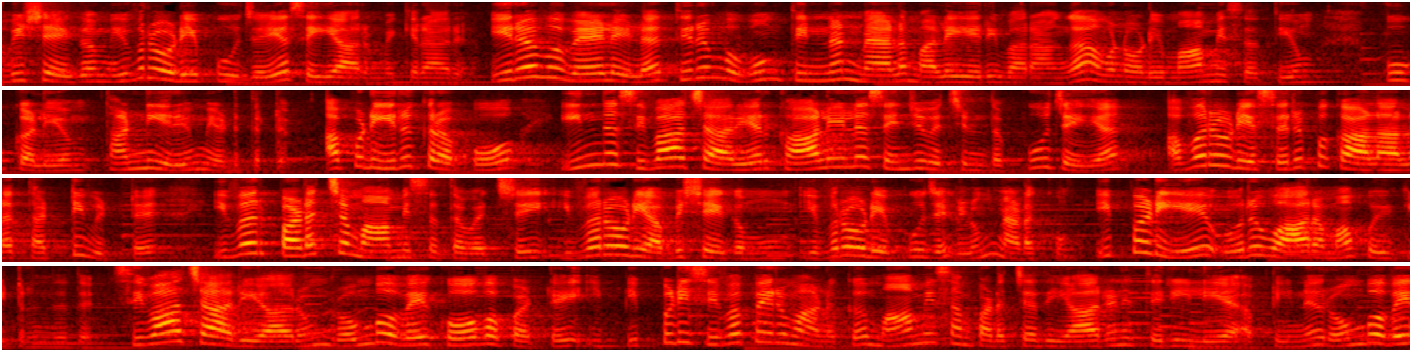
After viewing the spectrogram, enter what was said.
அபிஷேகம் இவருடைய பூஜையை செய்ய ஆரம்பிக்கிறாரு. இரவு வேளையில் திரும்பவும் திண்ணன் மேலே மலை ஏறி வராங்க அவனுடைய மாமிசத்தையும் பூக்களையும் தண்ணீரையும் எடுத்துட்டு. அப்படி இருக்கிறப்போ இந்த சிவாச்சாரியர் காலையில செஞ்சு வச்சிருந்த பூஜையை அவருடைய செருப்பு காலால தட்டி விட்டு இவர் படைச்ச மாமிசத்தை வச்சு இவருடைய அபிஷேகமும் இவருடைய பூஜைகளும் நடக்கும். இப்படியே ஒரு வாரமா போய்கிட்டு இருந்தது. சிவாச்சாரியாரும் ரொம்பவே கோவப்பட்டு இப்படி சிவபெருமானுக்கு மாமிசம் படைச்சது யாருன்னு தெரியலையே அப்படின்னு ரொம்பவே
